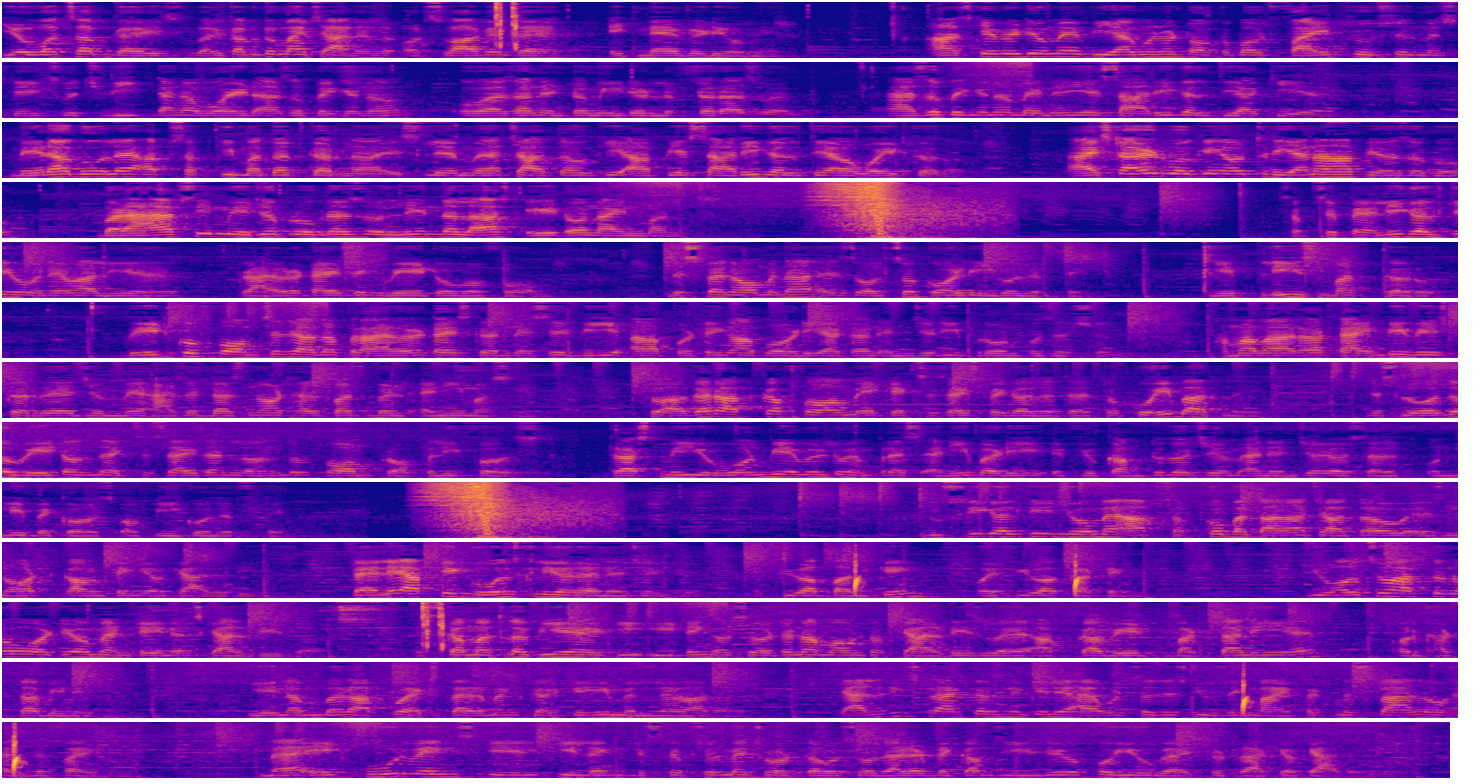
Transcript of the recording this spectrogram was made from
Yo what's up guys welcome to my channel और स्वागत है एक नए वीडियो में। आज के वीडियो में we are gonna talk about five crucial mistakes which we can avoid as a beginner और as an intermediate lifter as well as a beginner मैंने ये सारी गलतियाँ की है। मेरा गोल है आप सबकी मदद करना, इसलिए मैं चाहता हूँ कि आप ये सारी गलतियाँ अवॉइड करो। I start working out three and half years ago but I have seen major progress only in the last eight और नाइन मंथ्स सबसे पहली गलती होने वाली है prioritising weight over form this phenomena is also called ego lifting ये please मत करो। वेट को फॉर्म से ज़्यादा प्रायोरिटाइज करने से we are putting our body at an injury prone position हम हमारा टाइम भी वेस्ट कर रहे हैं जिम में as it does not help us build any muscle तो अगर आपका फॉर्म एक एक्सरसाइज पे गलत है तो कोई बात नहीं। Just lower the weight on the exercise and learn the form properly first Trust me, you won't be able to impress anybody if you come to the gym and enjoy yourself only because of ego lifting. दूसरी गलती जो मैं आप सबको बताना चाहता हूँ is not counting your calories पहले आपके गोल्स क्लियर रहने चाहिए इफ़ यू आर बल्किंग और if you are cutting you also have to know what your maintenance calories are इसका मतलब ये है कि eating a certain amount of calories में आपका वेट बढ़ता नहीं है और घटता भी नहीं है। ये नंबर आपको एक्सपेरिमेंट करके ही मिलने वाला है। कैलोरीज ट्रैक करने के लिए I would suggest using MyFitnessPal और हेल्थीफाई मैं एक फ़ूड वेइंग स्केल की लिंक डिस्क्रिप्शन में छोड़ता हूँ so that it becomes easier for you guys to track your calories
